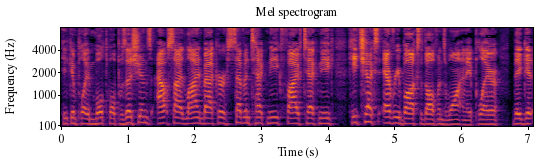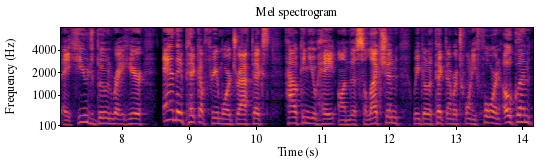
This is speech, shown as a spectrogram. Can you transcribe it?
He can play multiple positions, outside linebacker, seven technique, five technique. He checks every box the Dolphins want in a player. They get a huge boon right here and they pick up three more draft picks. How can you hate on this selection? We go to pick number 24 in Oakland.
